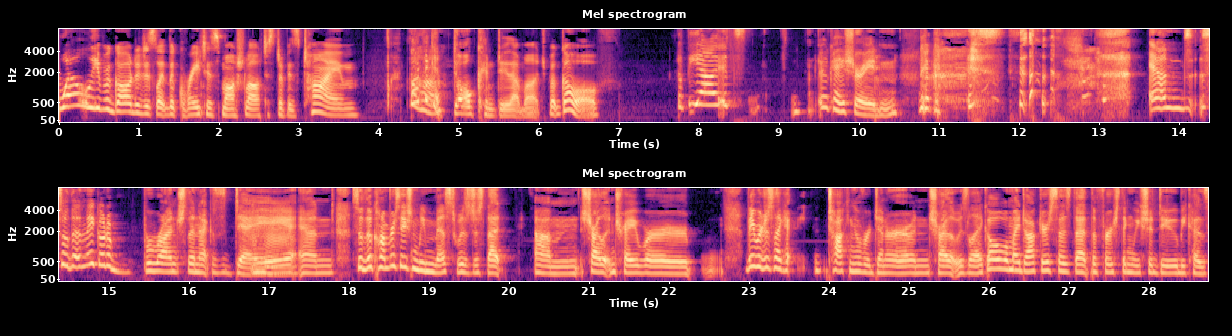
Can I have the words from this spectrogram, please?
well regarded as like the greatest martial artist of his time. I don't think a dog can do that much, but go off. Yeah, it's okay, sure, Aiden. and so then they go to brunch the next day, and so the conversation we missed was just that um, Charlotte and Trey were they were just like talking over dinner, and Charlotte was like, "Oh, well, my doctor says that the first thing we should do because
